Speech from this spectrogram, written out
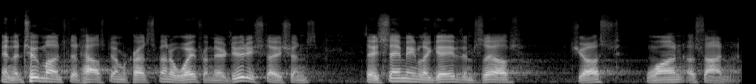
In the two months that House Democrats spent away from their duty stations, they seemingly gave themselves just one assignment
